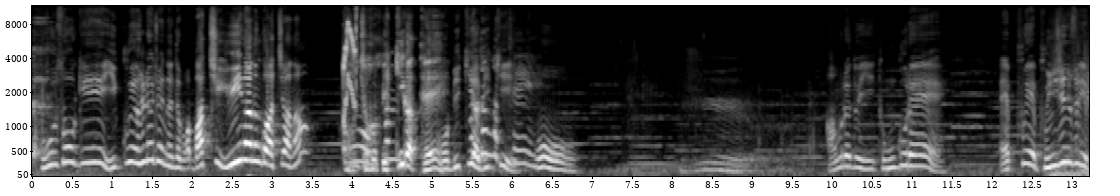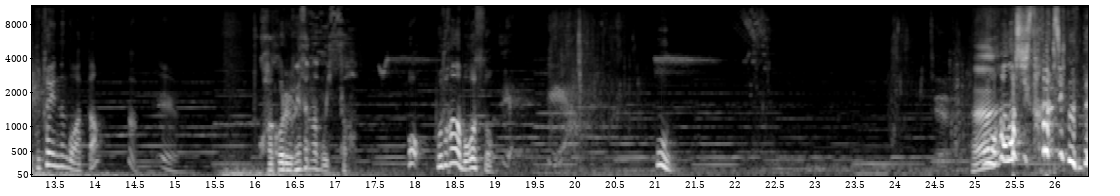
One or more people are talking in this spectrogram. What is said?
보석이 입구에 흘려져 있는데 마- 마치 유인하는 것 같지 않아? 어, 저거 한- 미끼 같아. 어 미끼야 미끼. 같아. 오. 아무래도 이 동굴에 F에 분신술이 붙어 있는 것 같다. 과거를 회상하고 있어. 어 보석 하나 먹었어. 오. 오 하나씩 사라지는데?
